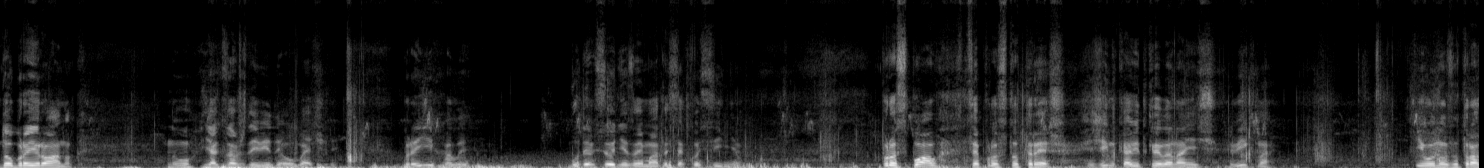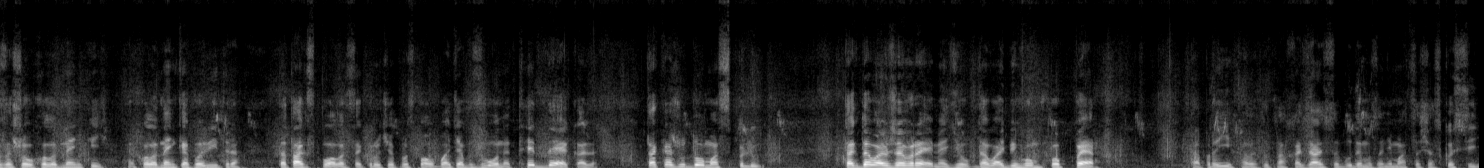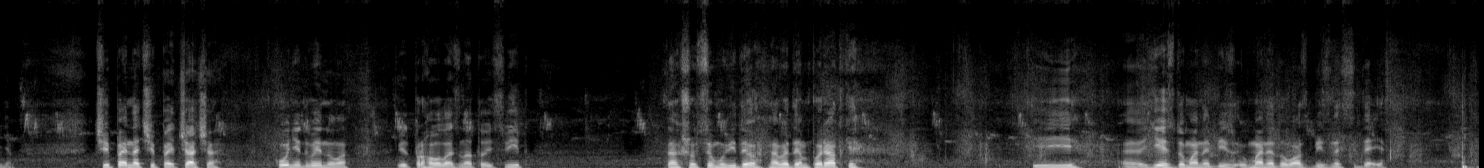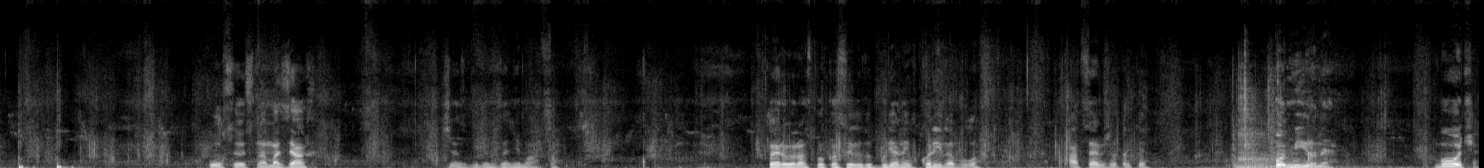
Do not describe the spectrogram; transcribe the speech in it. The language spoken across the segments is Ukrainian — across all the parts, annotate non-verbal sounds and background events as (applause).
Добрий ранок. Ну, як завжди, відео ввечері. Приїхали. Будемо сьогодні займатися косінням. Проспав, це просто треш. Жінка відкрила на ніч вікна. І воно з утра зайшов холодненький, холодненьке повітря. Та так спалося. Коротше, проспав. Батя б дзвонить. Ти де? каже. Та кажу, дома сплю. Так давай вже время, йоп, давай бігом попер. Та приїхали тут на хазяйство, будемо займатися зараз косінням. Чіпе на чіпе, чача коні двинула, відправилась на той світ. Так що в цьому відео наведемо порядки. І е, є до мене, в мене до вас бізнес-ідея. Ось ось на мазях. Зараз будемо займатися. Перший раз покосили, тут буряни в коліна було, а це вже таке помірне. Буча.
